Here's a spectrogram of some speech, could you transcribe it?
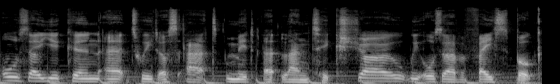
Also, you can uh, tweet us at Mid Atlantic Show. We also have a Facebook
